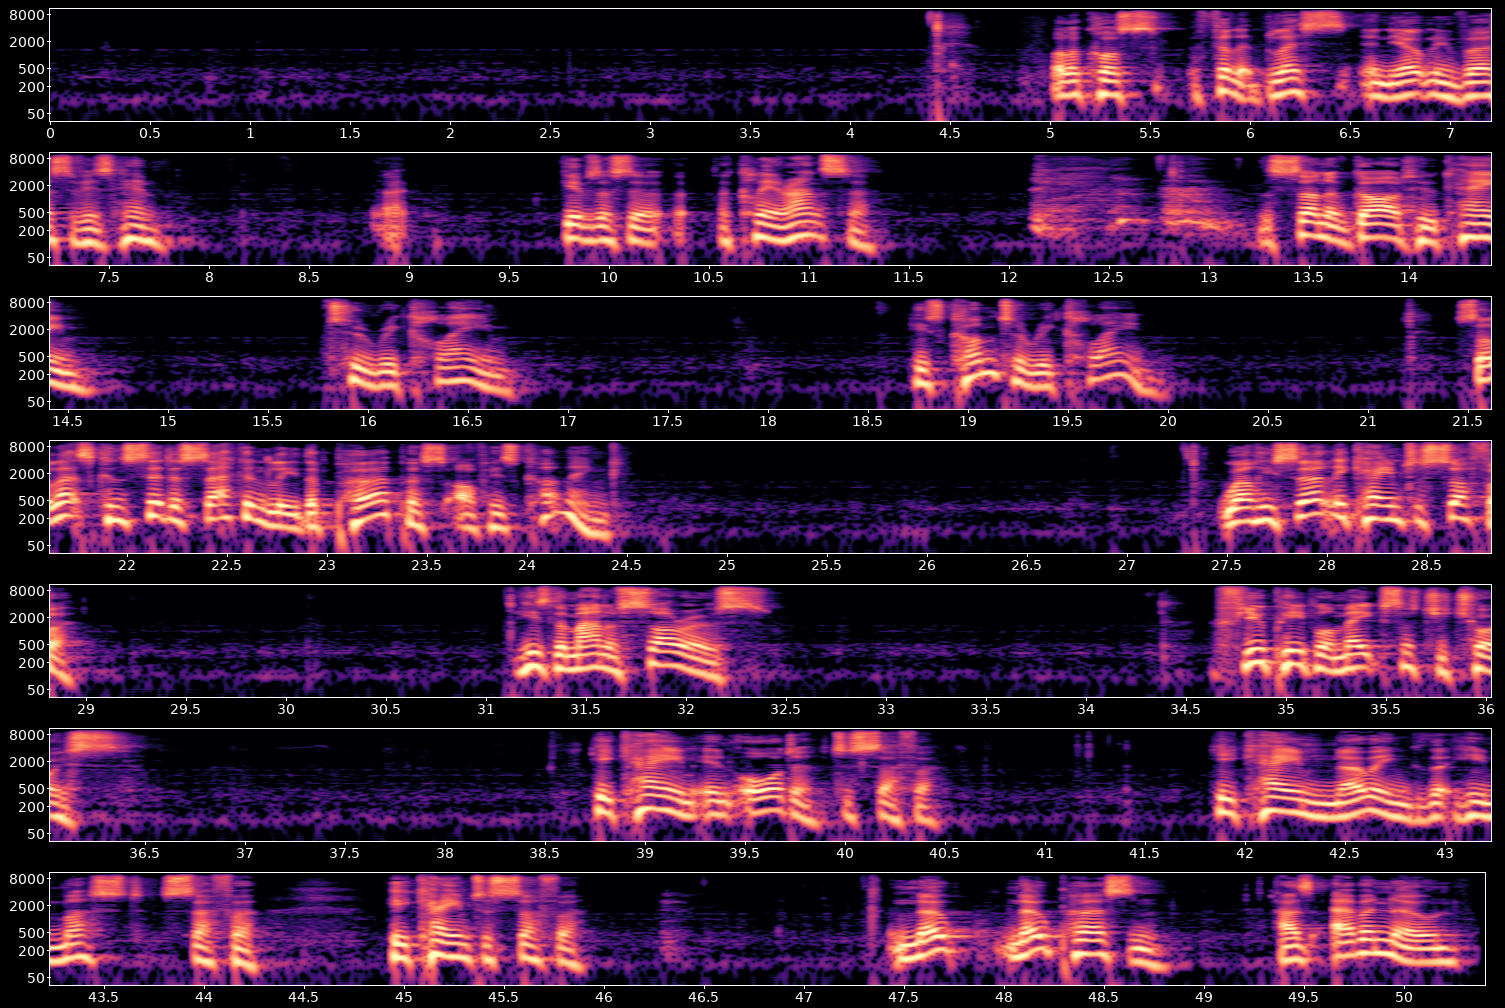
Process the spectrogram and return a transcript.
Well, of course, Philip Bliss, in the opening verse of his hymn, uh, gives us a, a clear answer. The Son of God who came to reclaim. He's come to reclaim. So let's consider, secondly, the purpose of his coming. Well, he certainly came to suffer. He's the man of sorrows. Few people make such a choice. He came in order to suffer. He came knowing that he must suffer. He came to suffer. No, no person has ever known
